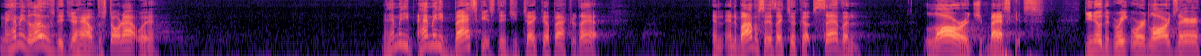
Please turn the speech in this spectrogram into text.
I mean, how many loaves did you have to start out with? And how many, how many baskets did you take up after that? And, and the Bible says they took up seven large baskets. You know the Greek word large there?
